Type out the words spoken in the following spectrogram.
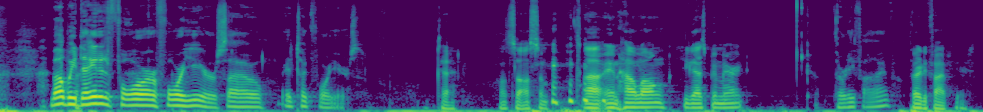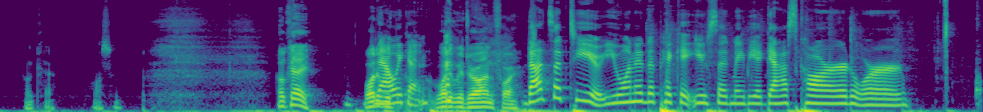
but we dated for four years, so it took four years. Okay, that's awesome. uh, and how long you guys been married? Thirty-five. Thirty-five years. Okay, awesome. Okay, what Now are we can. What are we drawing for? That's up to you. You wanted to pick it. You said maybe a gas card or you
